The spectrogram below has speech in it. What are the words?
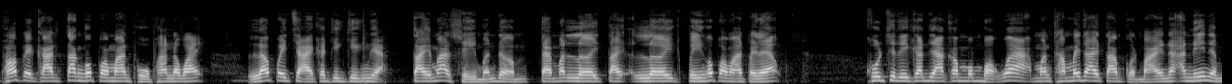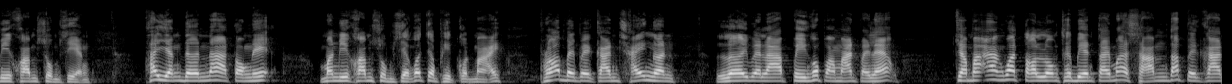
เพราะเป็นการตั้งงบประมาณผูกพันเอาไว้ แล้วไปจ่ายกันจริง ๆ เนี่ยไตรมาสสี่เหมือนเดิม แต่มันเลยไตรเลยปีงบประมาณไปแล้ว คุณสิริกัญญากำมลบอกว่ามันทำไม่ได้ตามกฎหมายนะ อันนี้เนี่ยมีความสุ่มเสี่ยง ถ้ายังเดินหน้าตรงนี้ มันมีความสุ่มเสี่ยงว่าจะผิดกฎหมาย เพราะมันเป็นการใช้เงิน เลยเวลาปีงบประมาณไปแล้ว จะมาอ้างว่าตอนลงทะเบียนไตรมาสสามนับเป็นการ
